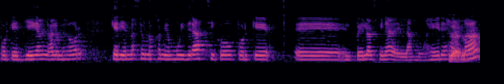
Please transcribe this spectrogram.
porque llegan a lo mejor queriendo hacer unos cambios muy drásticos, porque eh, el pelo al final en las mujeres además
